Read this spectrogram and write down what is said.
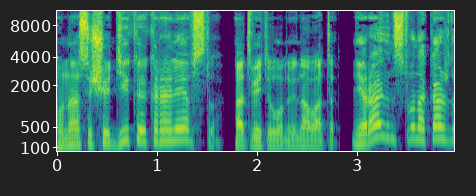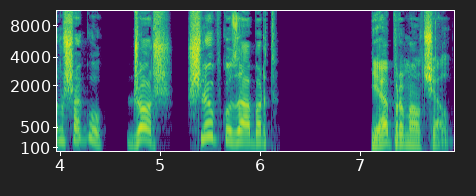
«У нас еще дикое королевство», — ответил он виновато. «Неравенство на каждом шагу. Джордж, шлюпку за борт!» Я промолчал.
